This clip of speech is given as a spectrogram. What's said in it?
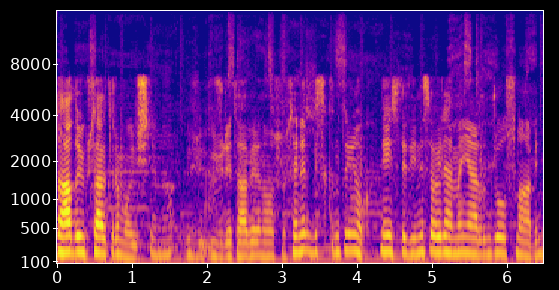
daha da yükseltirim o işlemi. Ü- Ücret haberin olsun. Senin bir sıkıntın yok. Ne istediğini söyle hemen yardımcı olsun abin.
